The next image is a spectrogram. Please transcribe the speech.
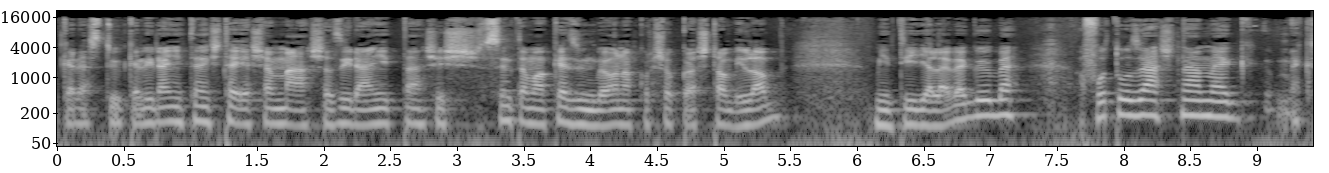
keresztül kell irányítani, és teljesen más az irányítás, és szerintem a kezünkben van, akkor sokkal stabilabb, mint így a levegőbe. A fotózásnál meg, meg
